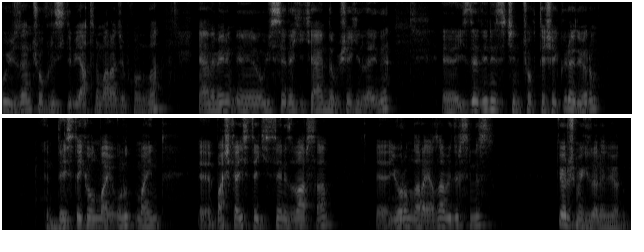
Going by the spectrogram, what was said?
bu yüzden çok riskli bir yatırım aracı bu konuda. Yani benim e, o hissedeki hikayem de bu şekildeydi. Ee, izlediğiniz için çok teşekkür ediyorum. Destek olmayı unutmayın. Ee, başka istek isteğiniz varsa e, yorumlara yazabilirsiniz. Görüşmek üzere diyorum.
